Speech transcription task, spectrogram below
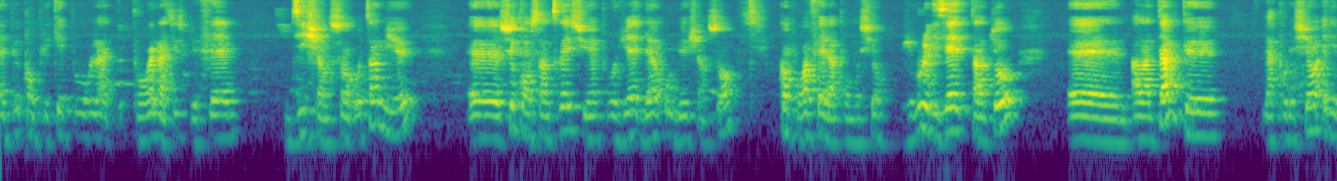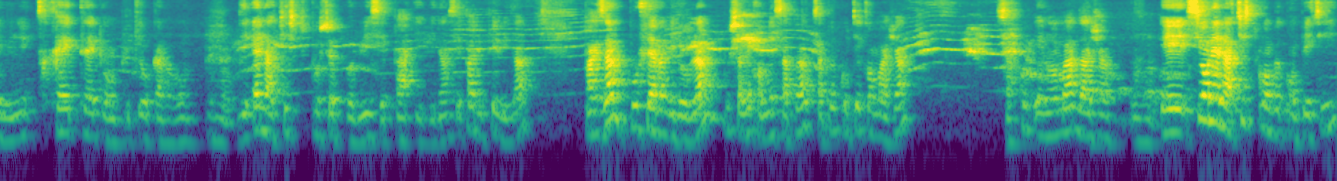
un peu compliqué pour, la, pour un artiste de faire 10 chansons. Autant mieux euh, se concentrer sur un projet d'un ou deux chansons qu'on pourra faire la promotion. Je vous le disais tantôt à l'entame que la production est devenue très très compliquée au Cameroun. Hmm. Un artiste pour se produire, c'est pas évident, c'est pas du tout évident. Par exemple, pour faire un vidéogramme, vous savez combien ça peut, ça peut coûter comme argent? Ça coûte énormément d'argent. Mhm. Et si on est un artiste qu'on veut compétir,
